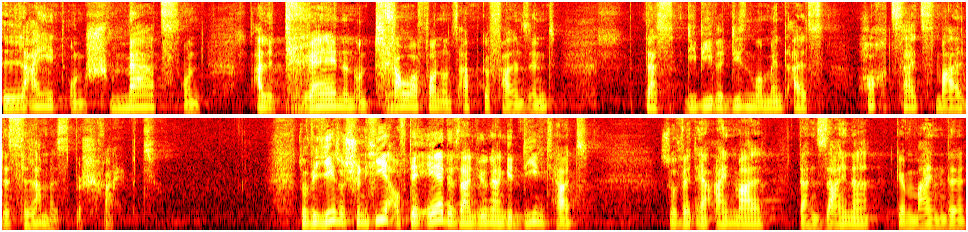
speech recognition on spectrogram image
Leid und Schmerz und alle Tränen und Trauer von uns abgefallen sind, dass die Bibel diesen Moment als Hochzeitsmahl des Lammes beschreibt. So wie Jesus schon hier auf der Erde seinen Jüngern gedient hat, so wird er einmal dann seiner Gemeinde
